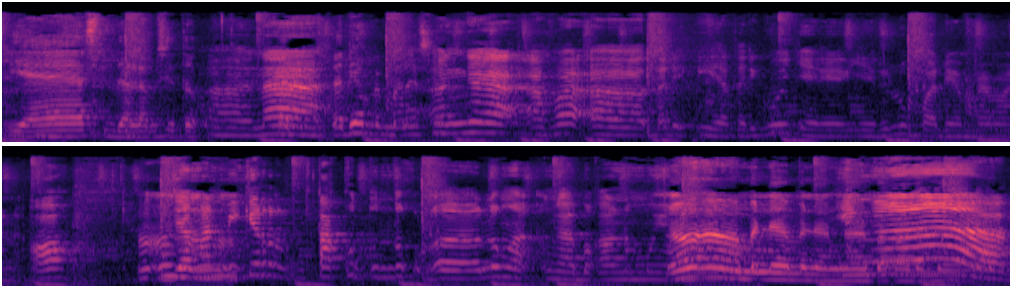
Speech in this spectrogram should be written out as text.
yes di dalam situ Eh, nah. tadi sampai mana sih Enggak, apa eh, tadi iya tadi gue jadi jadi lupa deh sampai mana. Oh, Mm-mm. jangan mikir takut untuk eh, lo nggak nggak bakal nemu yang Heeh, baru. bener-bener, nggak bakal nemu Ingat,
